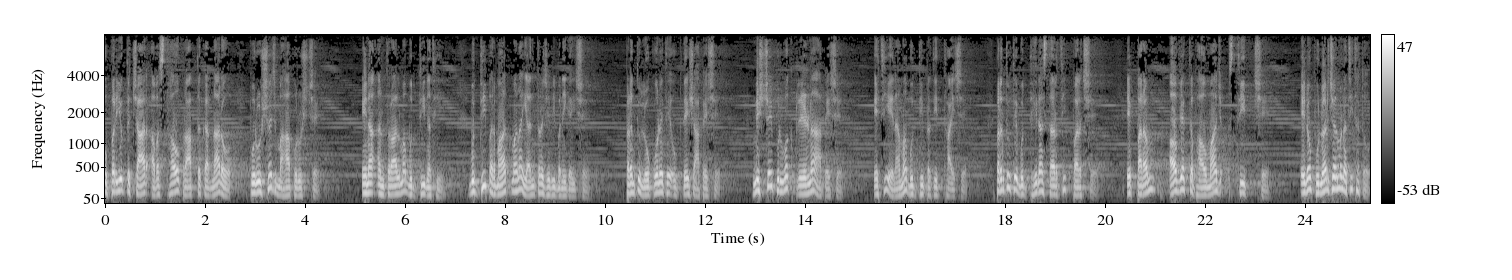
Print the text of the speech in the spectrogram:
ઉપરયુક્ત ચાર અવસ્થાઓ પ્રાપ્ત કરનારો પુરુષ જ મહાપુરુષ છે. એના અંતરાલમાં બુદ્ધિ નથી. બુદ્ધિ પરમાત્માના યંત્ર જેવી બની ગઈ છે. પરંતુ લોકોને તે ઉપદેશ આપે છે. નિશ્ચયપૂર્વક પ્રેરણા આપે છે. એથી એનામાં બુદ્ધિ પ્રતીત થાય છે. પરંતુ તે બુદ્ધિના સ્તરથી પર છે. એ પરમ, અવ્યક્ત ભાવમાં જ સ્થિત છે. એનો પુનર્જન્મ નથી થતો,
